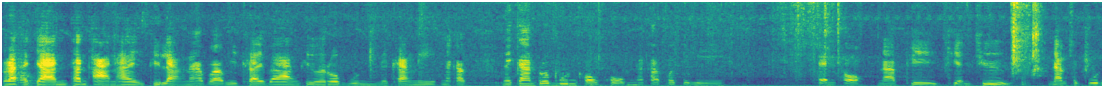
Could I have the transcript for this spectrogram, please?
พระอาจารย์ท่านอ่านให้ที่หลังนะครับ ว่ามีใครบ้างที่มาร่วมบุญในครั้งนี้นะครับ ในการร่วมบุญของผมนะครับ ก็จะมีแผ่นทองนะครับที่เขียนชื่อนามสกุล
